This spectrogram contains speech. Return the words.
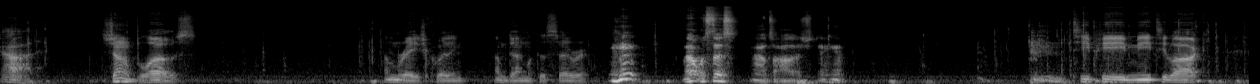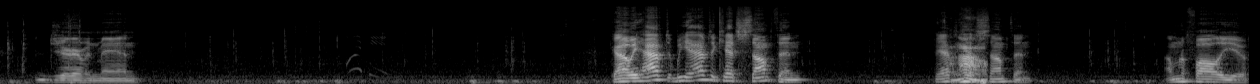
God. This jungle blows. I'm rage quitting. I'm done with this server. Hmm. no, what's this? No, it's Oddish. Dang it. TP, Meaty Lock, German man. God, we have to we have to catch something. We have to catch something. I'm gonna follow you.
